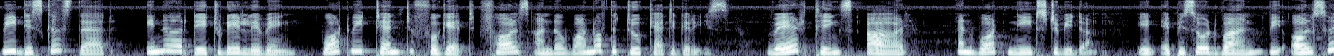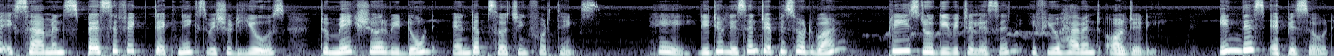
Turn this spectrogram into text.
we discussed that in our day to day living, what we tend to forget falls under one of the two categories where things are and what needs to be done. In episode 1, we also examined specific techniques we should use to make sure we don't end up searching for things. Hey, did you listen to episode 1? Please do give it a listen if you haven't already. In this episode,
